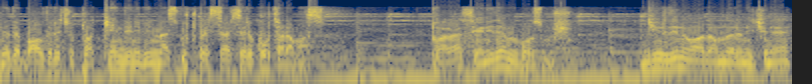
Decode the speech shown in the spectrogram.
ne de baldırı çıplak kendini bilmez üç beş serseri kurtaramaz. Para seni de mi bozmuş? Girdin o adamların içine,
